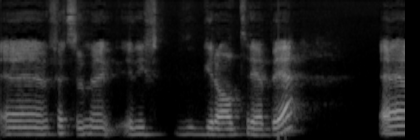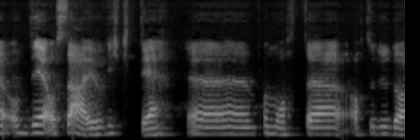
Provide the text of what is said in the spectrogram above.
eh, fødsel med rift grad 3B. Eh, og det også er jo viktig, eh, på en måte at du da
